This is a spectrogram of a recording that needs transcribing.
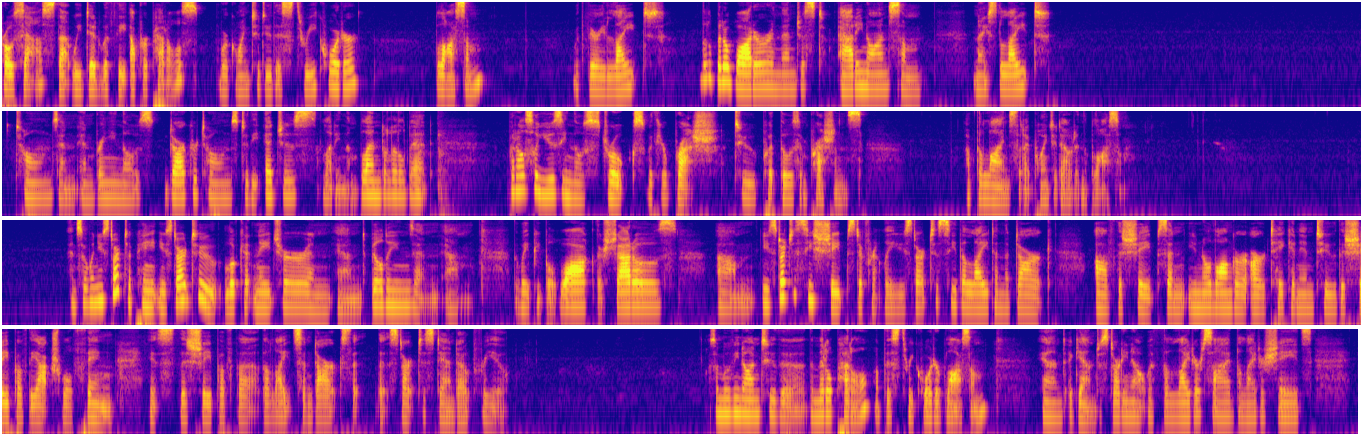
process that we did with the upper petals, we're going to do this three-quarter blossom with very light, a little bit of water and then just adding on some nice light tones and, and bringing those darker tones to the edges, letting them blend a little bit, but also using those strokes with your brush to put those impressions of the lines that I pointed out in the blossom. And so when you start to paint, you start to look at nature and, and buildings and um, the way people walk, their shadows, um, you start to see shapes differently. You start to see the light and the dark of the shapes, and you no longer are taken into the shape of the actual thing. It's the shape of the, the lights and darks that, that start to stand out for you. So moving on to the, the middle petal of this three-quarter blossom. And again, just starting out with the lighter side, the lighter shades.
